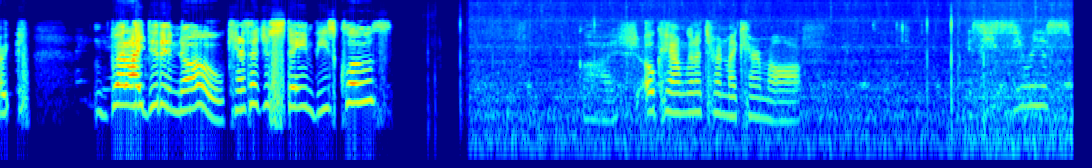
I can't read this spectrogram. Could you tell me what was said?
Are, but I didn't know. Can't I just stay in these clothes? Gosh. Okay, I'm gonna turn my camera off. Is he serious?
